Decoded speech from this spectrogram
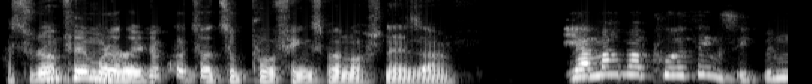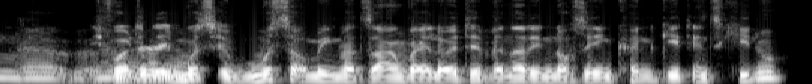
Hast du noch einen Film oder soll ich noch kurz was zu Poor Things mal noch schnell sagen? Ja, mach mal Poor Things. Ich bin. Äh, ich wollte, ich muss, ich muss da unbedingt was sagen, weil Leute, wenn ihr den noch sehen könnt, geht ins Kino.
